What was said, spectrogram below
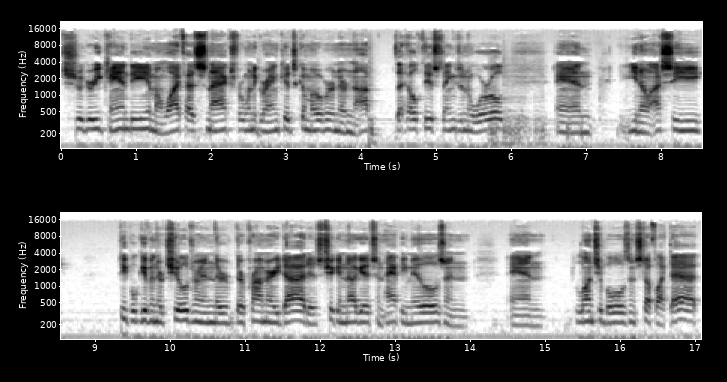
sugary candy, and my wife has snacks for when the grandkids come over, and they're not the healthiest things in the world. And you know, I see people giving their children their their primary diet is chicken nuggets and Happy Meals and and Lunchables and stuff like that.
